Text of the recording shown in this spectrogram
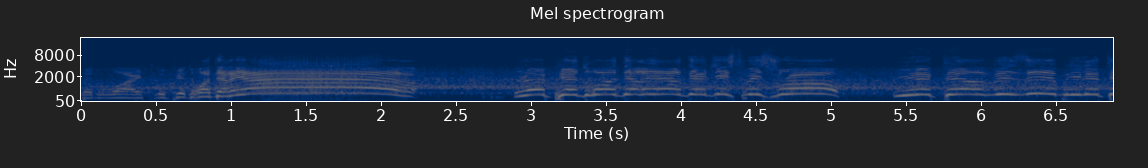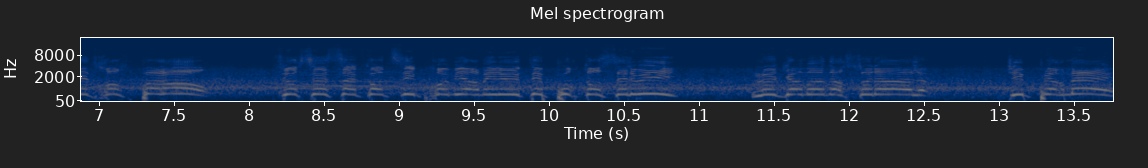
Ben White, le pied droit derrière Le pied droit derrière d'Eddie Smith Rowe Il était invisible, il était transparent sur ces 56 premières minutes et pourtant c'est lui, le gamin d'Arsenal, qui permet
